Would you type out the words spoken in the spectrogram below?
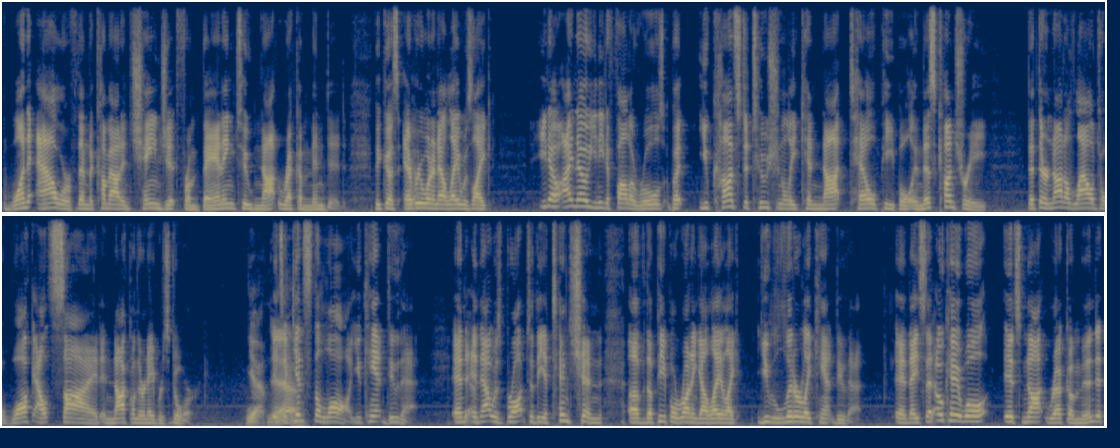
one hour for them to come out and change it from banning to not recommended because everyone in LA was like, you know, I know you need to follow rules, but you constitutionally cannot tell people in this country that they're not allowed to walk outside and knock on their neighbor's door. Yeah. It's Yeah. against the law. You can't do that. And and that was brought to the attention of the people running LA like you literally can't do that. And they said, "Okay, well, it's not recommended."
